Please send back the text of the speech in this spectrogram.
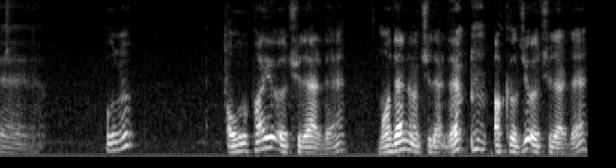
Ee, bunu Avrupa'yı ölçülerde modern ölçülerde, akılcı ölçülerde,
